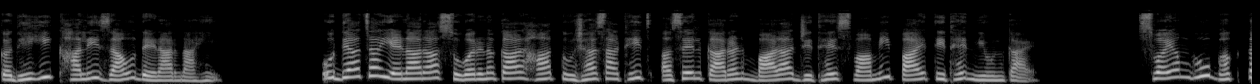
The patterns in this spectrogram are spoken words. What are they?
कधीही खाली जाऊ देणार नाही. उद्याचा येणारा सुवर्णकाळ हा तुझ्यासाठीच असेल कारण बाळा जिथे स्वामी पाय तिथे न्यून काय. स्वयंभू भक्त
